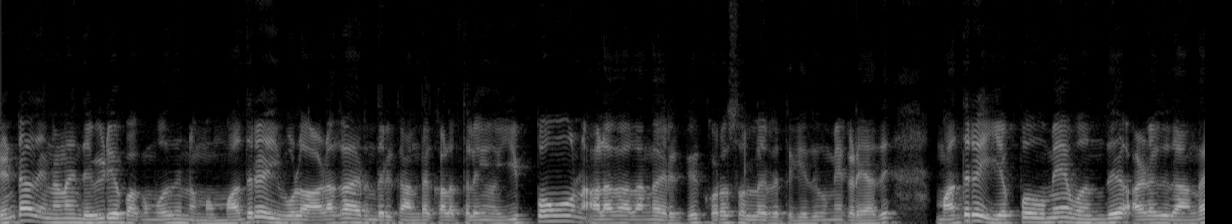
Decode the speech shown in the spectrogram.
ரெண்டாவது என்னென்னா இந்த வீடியோ பார்க்கும்போது நம்ம மதுரை இவ்வளோ அழகாக இருந்திருக்கு அந்த காலத்துலேயும். இப்போவும் அழகாக தாங்க இருக்குது குறை சொல்லுறதுக்கு எதுவுமே கிடையாது. மதுரை எப்போவுமே வந்து அழகுதாங்க.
